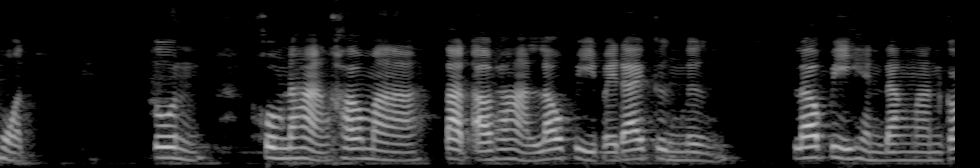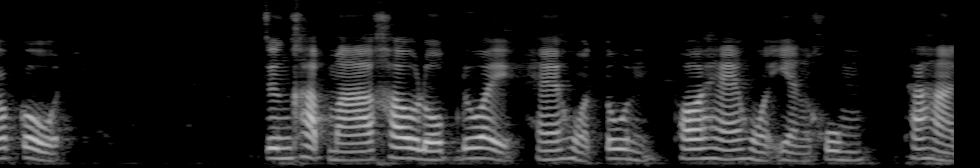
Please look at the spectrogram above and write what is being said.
หัวตุ้น คุมทหารเข้ามา ตัดเอาทหารเล่าปีไปได้กึ่งหนึ่ง เล่าปีเห็นดังนั้นก็โกรธจึงขับม้าเข้ารบด้วยแฮหัวตุ้น พอแฮหัวเอียนคุม ทหาร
